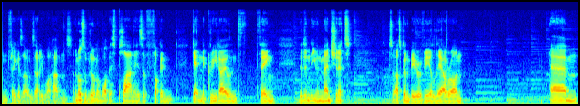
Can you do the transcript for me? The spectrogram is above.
and figures out exactly what happens. And also, we don't know what this plan is of fucking getting the Greed Island thing. They didn't even mention it, so that's going to be revealed later on. Um,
